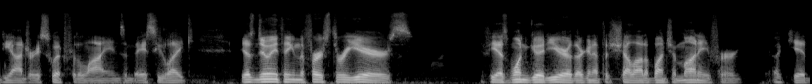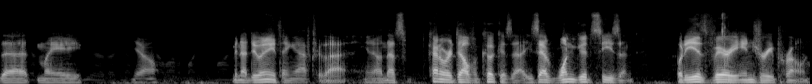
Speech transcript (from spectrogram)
DeAndre Swift for the Lions, and basically like if he doesn't do anything in the first three years. If he has one good year, they're gonna have to shell out a bunch of money for a kid that may, you know, may not do anything after that. You know, and that's kind of where Dalvin Cook is at. He's had one good season, but he is very injury prone,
